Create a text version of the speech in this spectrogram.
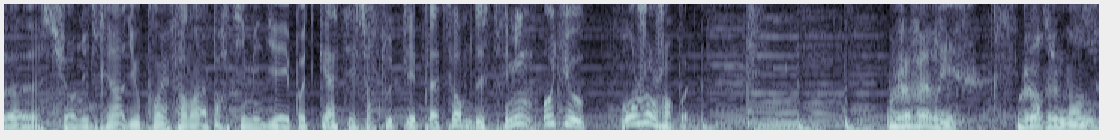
euh, sur nutriradio.fr dans la partie médias et podcasts et sur toutes les plateformes de streaming audio. Bonjour Jean-Paul. Bonjour Fabrice, bonjour tout le monde.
